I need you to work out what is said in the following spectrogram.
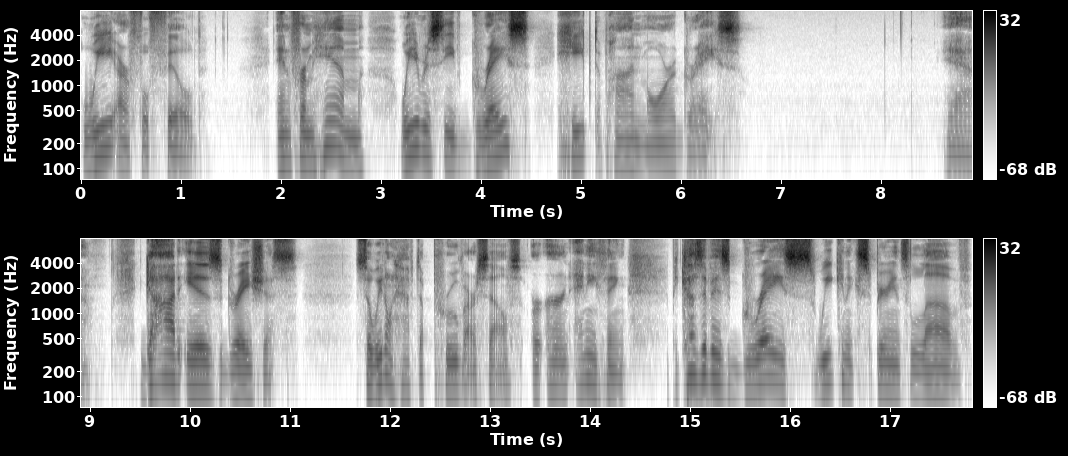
we are fulfilled, and from him we receive grace heaped upon more grace." Yeah. God is gracious. So we don't have to prove ourselves or earn anything. Because of his grace, we can experience love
